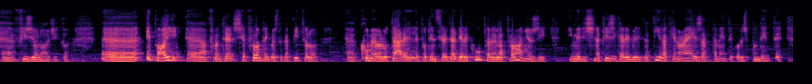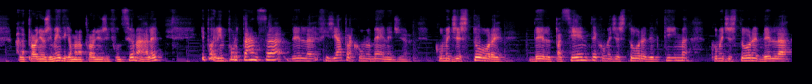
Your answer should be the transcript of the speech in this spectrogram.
eh, fisiologico. Eh, e poi eh, affronte, si affronta in questo capitolo eh, come valutare le potenzialità di recupero e la prognosi in medicina fisica riabilitativa, che non è esattamente corrispondente alla prognosi medica, ma una prognosi funzionale. E poi l'importanza del fisiatra come manager, come gestore del paziente, come gestore del team, come gestore della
